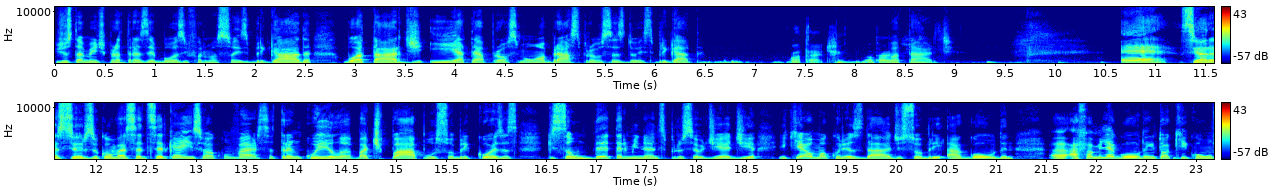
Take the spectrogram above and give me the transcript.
justamente para trazer boas informações. Obrigada, boa tarde e até a próxima. Um abraço para vocês dois. Obrigada. Boa tarde. Boa tarde. Boa tarde. É, senhoras e senhores, o Conversa de Cerca é isso, é uma conversa tranquila, bate-papo sobre coisas que são determinantes para o seu dia a dia. E que é uma curiosidade sobre a Golden. Uh, a família Golden, tô aqui com o...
